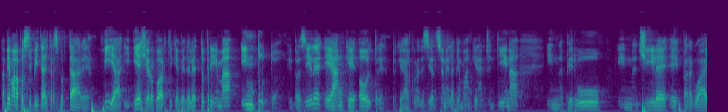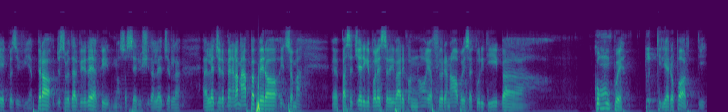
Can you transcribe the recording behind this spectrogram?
abbiamo la possibilità di trasportare via i 10 aeroporti che avete letto prima in tutto il Brasile e anche oltre, perché alcune destinazioni le abbiamo anche in Argentina, in Perù, in Cile e in Paraguay e così via. Però, giusto per darvi un'idea, qui non so se riuscite a leggerla, a leggere bene la mappa, però insomma, eh, passeggeri che volessero arrivare con noi a Florianopolis, a Curitiba, comunque tutti gli aeroporti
